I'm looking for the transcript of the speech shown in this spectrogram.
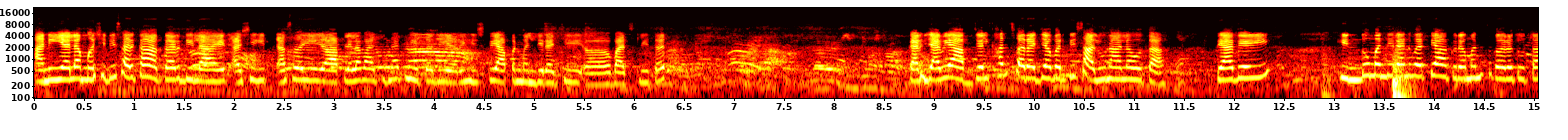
आणि याला मशिदीसारखा आकार दिला आहे. अशी असं आपल्याला वाचनात मिळतं. हिस्ट्री आपण मंदिराची वाचली तर. कारण ज्यावेळी अफजल खान स्वराज्यावरती चालून आला होता त्यावेळी हिंदू मंदिरांवरती आक्रमण करत होता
